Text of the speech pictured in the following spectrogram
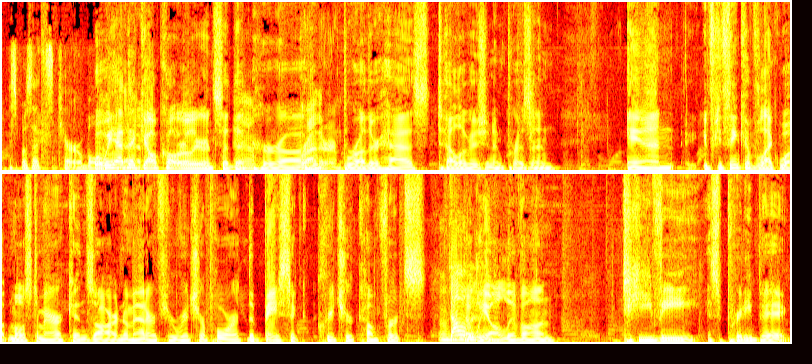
I suppose that's terrible. Well, we had that that. gal call earlier and said that Yeah. her, uh, Brother. her brother has television in prison. And if you think of like what most Americans are, no matter if you're rich or poor, the basic creature comforts that we all live on, TV is pretty big.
